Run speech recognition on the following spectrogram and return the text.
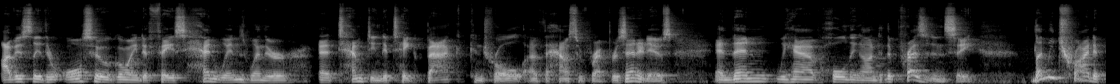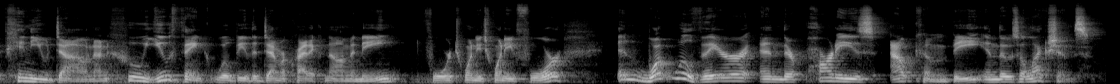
Obviously, they're also going to face headwinds when they're attempting to take back control of the House of Representatives. And then we have holding on to the presidency. Let me try to pin you down on who you think will be the Democratic nominee for 2024? And what will their and their party's outcome be in those elections?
